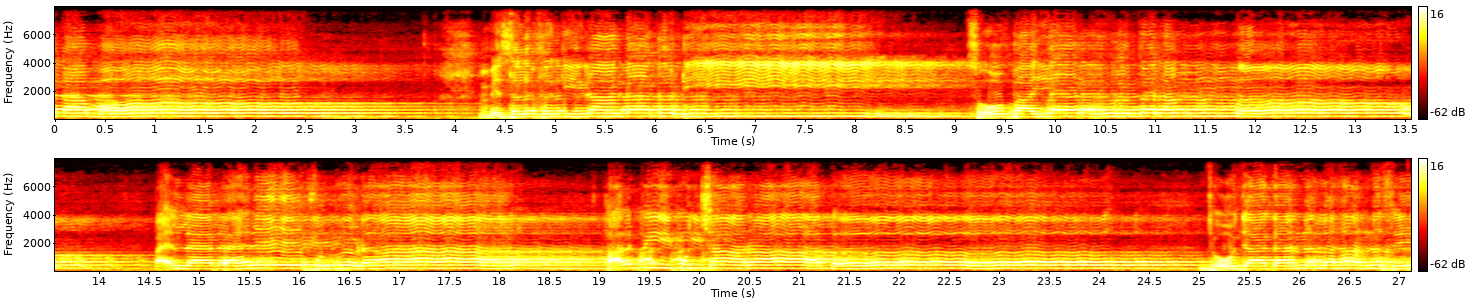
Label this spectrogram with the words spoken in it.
ਕੰਮ ਮਿਸਲ ਫਕੀਰਾਂ ਦਾ ਖੜੀ ਸੋ ਪਾਈਐ ਹਲ ਪੁੱਛਾਂ ਰਾਤ। ਜੋ ਜਾਗਨ ਲਹਨ ਸੇ,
